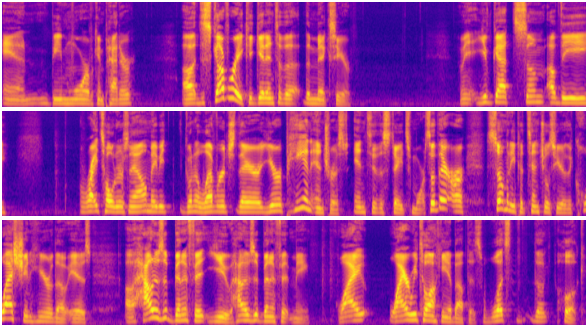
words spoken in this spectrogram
and be more of a competitor. Uh, Discovery could get into the, the mix here. I mean, you've got some of the rights holders now maybe going to leverage their European interest into the states more. So there are so many potentials here. The question here, though, is uh, how does it benefit you? How does it benefit me? Why why are we talking about this? What's the hook?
